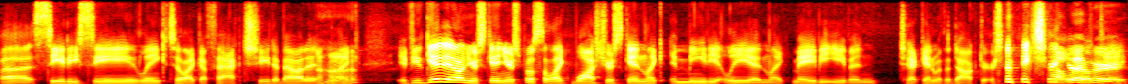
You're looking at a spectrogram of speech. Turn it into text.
uh, CDC link to like a fact sheet about it. Uh-huh. like if you get it on your skin, you're supposed to like wash your skin like immediately and like maybe even check in with a doctor to make sure you're However, okay.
